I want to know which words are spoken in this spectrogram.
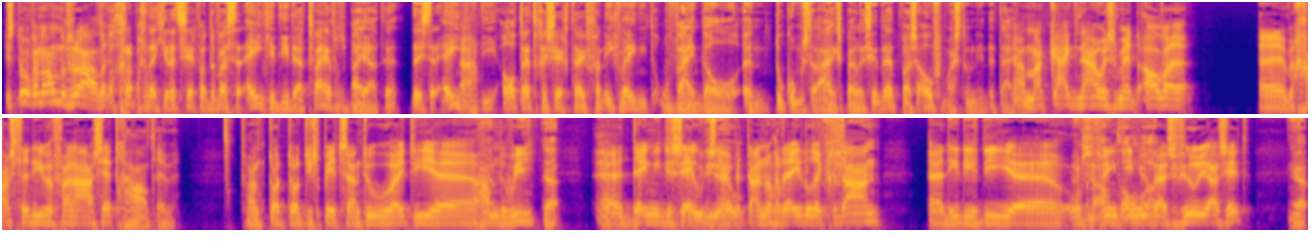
is toch een ander verhaal. Hè? Wel grappig dat je dat zegt, want er was er eentje die daar twijfels bij had. Hè? Er is er eentje Ja. die altijd gezegd heeft van... ik weet niet of Wijndal een toekomstige Ajax-speler is. En dat was Overmars toen in de tijd. Ja, maar kijk nou eens met alle eh, gasten die we van AZ gehaald hebben. Van tot, tot die spits aan toe, hoe heet die? eh Hamdoui. Ja. Eh Demi de Zeeuw, die heeft het daar nog redelijk gedaan. Die, die, die, onze vriend die nu bij Sevilla zit. Ja.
